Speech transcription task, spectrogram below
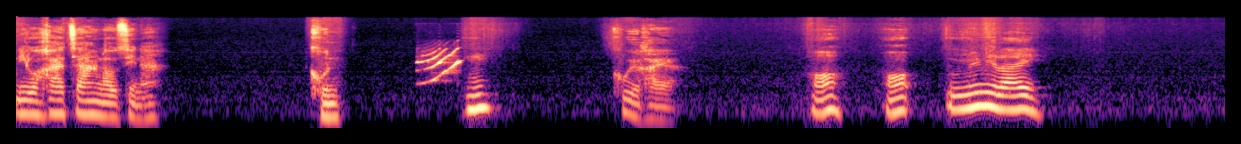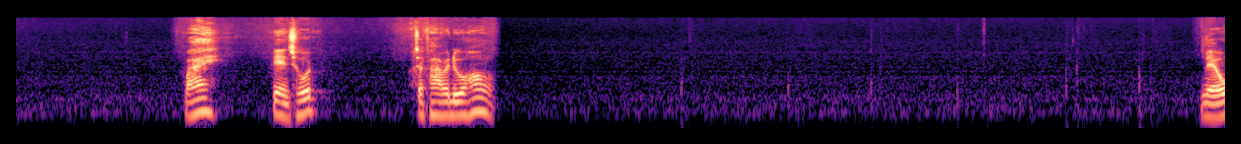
นี่ก็ค่าจ้างเราสินะ คุณหึคุยกับใครอะ อ๋อ อ๋อ ไม่มีอะไร ไป เปลี่ยนชุด จะพาไปดูห้อง เร็ว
